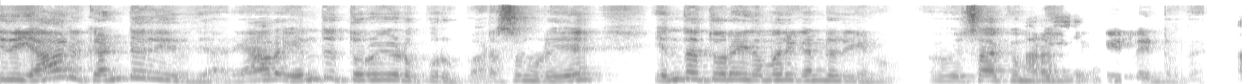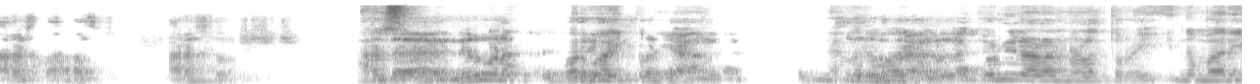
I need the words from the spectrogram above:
இது யாரு கண்டறியுறது யார்? யார் எந்த துறையோட பொறுப்பு? அரசனுடைய எந்த துறை இந்த மாதிரி கண்டறியணும்? விசா கமிட்டி அரசு. இல்லைன்றத. அரசு அரசு அரசு. permission வருவாய்த்துறை தொழிலாளர் நலத்துறை இந்த மாதிரி.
